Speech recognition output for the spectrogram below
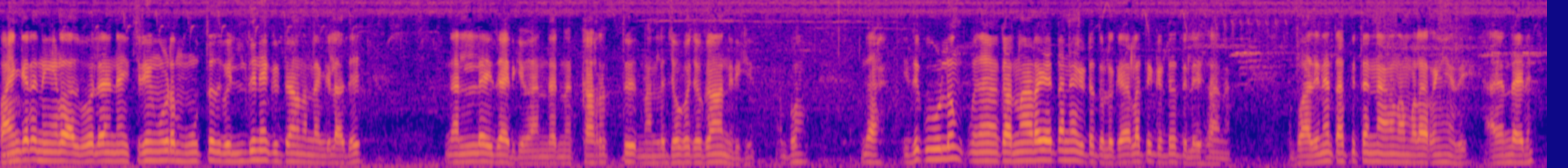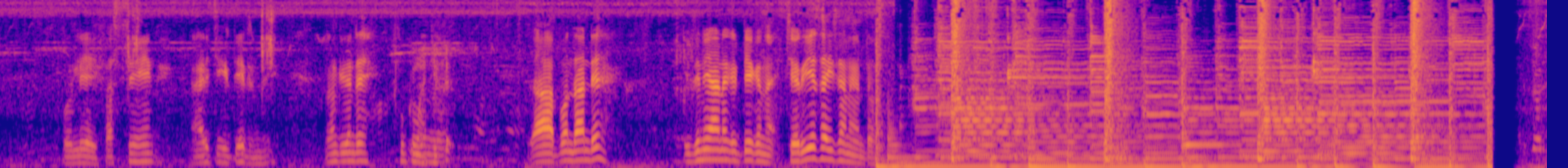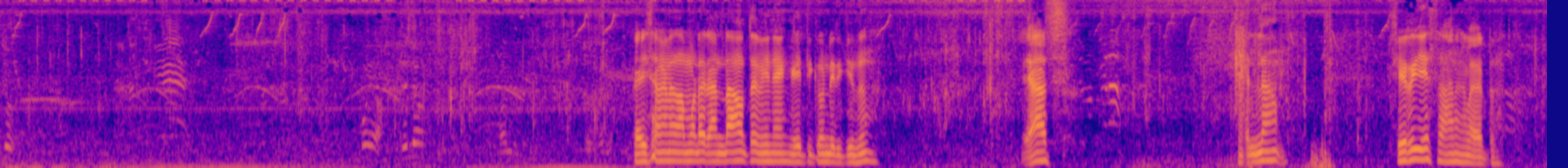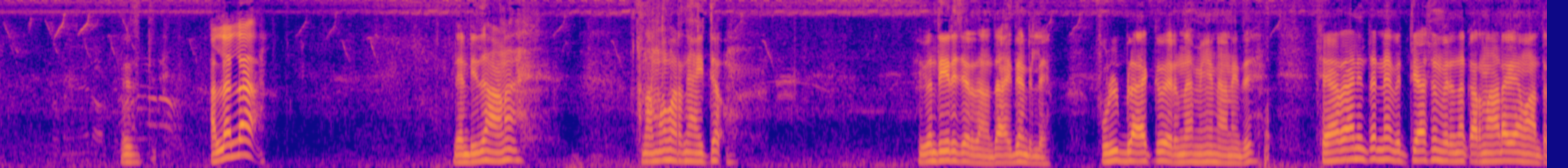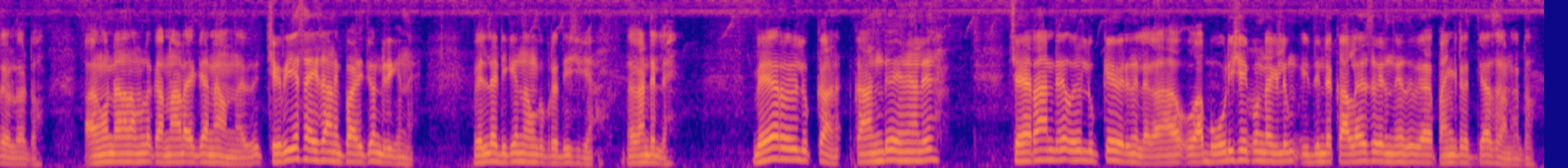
ഭയങ്കര നീളം. അതുപോലെ തന്നെ ഇച്ചിരിയും കൂടെ മൂത്തത് വലുതിനെ കിട്ടുകയാണെന്നുണ്ടെങ്കിൽ അത് നല്ല ഇതായിരിക്കും. എന്തായിരുന്നു കറുത്ത് നല്ല ജൊക ജൊകാന്നിരിക്കും. അപ്പോൾ എന്താ ഇത് കൂടുതലും കർണാടകയിൽ തന്നെ കിട്ടത്തുള്ളൂ. കേരളത്തിൽ കിട്ടത്തില്ല ഈ സാധനം. അപ്പോൾ അതിനെ തപ്പി തന്നെയാണ് നമ്മൾ ഇറങ്ങിയത്. അതെന്തായാലും പുള്ളിയായി. ഫസ്റ്റ് മീൻ അടിച്ച് കിട്ടിയിട്ടുണ്ട്. നമുക്കിതിന്റെ ബുക്ക് മാറ്റിയിട്ട്. അപ്പോൾ എന്താണ്ട്? ഇതിനെയാണ് കിട്ടിയേക്കുന്നത്. ചെറിയ സൈസാണ് കേട്ടോ. കൈസ് അങ്ങനെ നമ്മുടെ രണ്ടാമത്തെ മീനെ കയറ്റിക്കൊണ്ടിരിക്കുന്നു. യാസ് എല്ലാം ചെറിയ സാധനങ്ങളായിട്ട് അല്ലല്ല രണ്ട് ഇതാണ് നമ്മൾ പറഞ്ഞ ഐറ്റം ഇവൻ തീരെ ചെറുതാണ്. ഇതാ ഇതുണ്ടല്ലേ? ഫുൾ ബ്ലാക്ക് വരുന്ന മീനാണിത് ചേറാനിൽ തന്നെ വ്യത്യാസം വരുന്ന കർണാടക മാത്രമേ ഉള്ളൂ കേട്ടോ. അതുകൊണ്ടാണ് നമ്മൾ കർണാടകയ്ക്ക് തന്നെ വന്നത്. ചെറിയ സൈസാണ് ഇപ്പോൾ അടിച്ചുകൊണ്ടിരിക്കുന്നത് വെല്ലടിക്കുന്നത് നമുക്ക് പ്രതീക്ഷിക്കാം. ഇതാ കണ്ടില്ലേ? വേറൊരു ലുക്കാണ് കണ്ടു കഴിഞ്ഞാൽ ചേറാന്റെ ഒരു ലുക്കേ വരുന്നില്ല. ആ- ബോഡി ഷേപ്പ് ഉണ്ടെങ്കിലും ഇതിന്റെ കളേഴ്സ് വരുന്നത് ഭയങ്കര വ്യത്യാസമാണ് കേട്ടോ.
